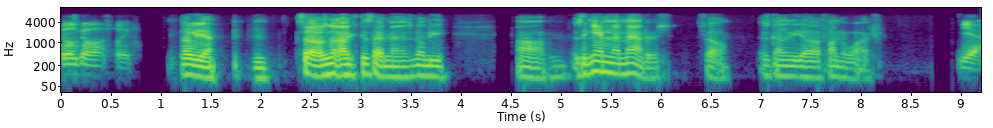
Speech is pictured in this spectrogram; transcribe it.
Bills got a lot to play for. Oh yeah. Mm-hmm. So like I said, man, it's gonna be um, it's a game that matters. So it's gonna be uh, fun to watch. Yeah.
